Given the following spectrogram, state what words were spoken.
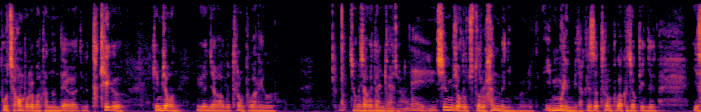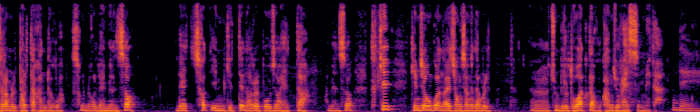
부차관보를 맡았는데 어, 특히 그 김정은 위원장하고 트럼프 간의 그, 그 정상회담도 만남, 아주 네. 이 실무적으로 주도를 한 인물, 인물 입니다. 그래서 트럼프가 그저께 이제 이 사람을 발탁한다고 성명을 내면서 내 첫 임기 때 나를 보좌했다 하면서 특히 김정은과 나의 정상회담을 어, 준비를 도왔다고 강조를 했습니다. 네.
